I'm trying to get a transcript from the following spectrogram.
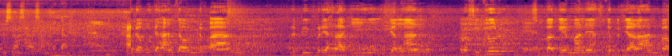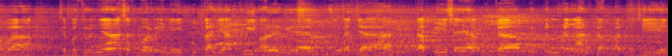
bisa saya sampaikan. Mudah-mudahan tahun depan lebih meriah lagi dengan prosedur sebagaimana yang sudah berjalan bahwa sebetulnya satu Muharram ini bukan diakui oleh wilayah Bukit saja, tapi saya udah komitmen dengan keempat masjid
